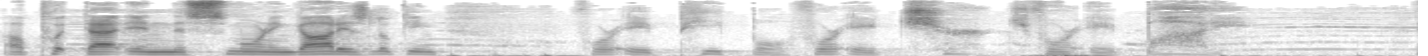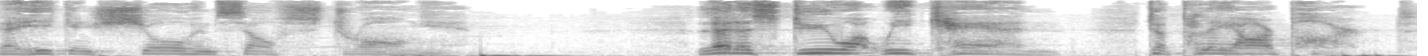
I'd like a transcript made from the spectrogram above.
I'll put that in this morning. God is looking for a people, for a church, for a body that He can show Himself strong in. Let us do what we can to play our part,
